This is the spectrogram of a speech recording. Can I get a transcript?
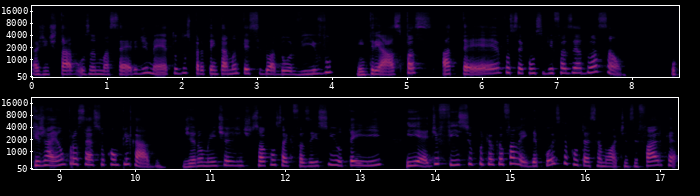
A gente está usando uma série de métodos para tentar manter esse doador vivo entre aspas, até você conseguir fazer a doação, o que já é um processo complicado. Geralmente a gente só consegue fazer isso em UTI e é difícil porque é o que eu falei, depois que acontece a morte encefálica,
